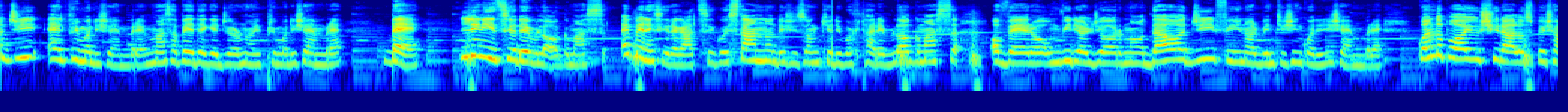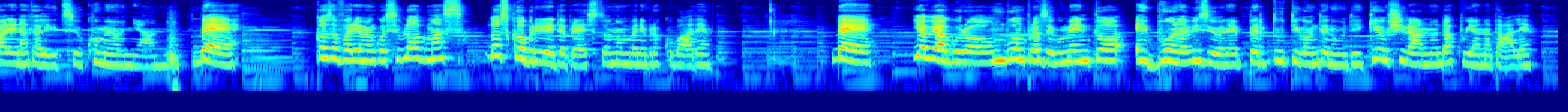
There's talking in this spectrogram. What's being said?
Oggi è il primo dicembre, ma sapete che giorno è il primo dicembre? Beh, l'inizio dei Vlogmas. Ebbene sì ragazzi, quest'anno ho deciso anch'io di portare Vlogmas, ovvero un video al giorno da oggi fino al 25 di dicembre, quando poi uscirà lo speciale natalizio, come ogni anno. Beh, cosa faremo in questi Vlogmas? Lo scoprirete presto, non ve ne preoccupate. Beh, io vi auguro un buon proseguimento e buona visione per tutti i contenuti che usciranno da qui a Natale.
